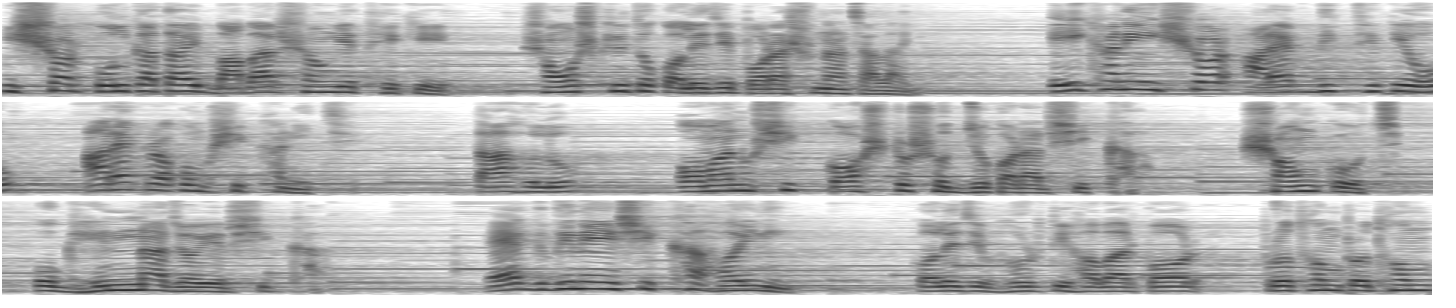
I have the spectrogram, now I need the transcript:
ঈশ্বর কলকাতায় বাবার সঙ্গে থেকে সংস্কৃত কলেজে পড়াশোনা চালায়। এইখানে ঈশ্বর আর দিক থেকেও আর এক রকম শিক্ষা নিচ্ছে। তা হলো অমানসিক কষ্ট সহ্য করার শিক্ষা, সংকোচ ও ঘেন্না জয়ের শিক্ষা। একদিনে এ শিক্ষা হয়নি। কলেজে ভর্তি হবার পর প্রথম প্রথম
